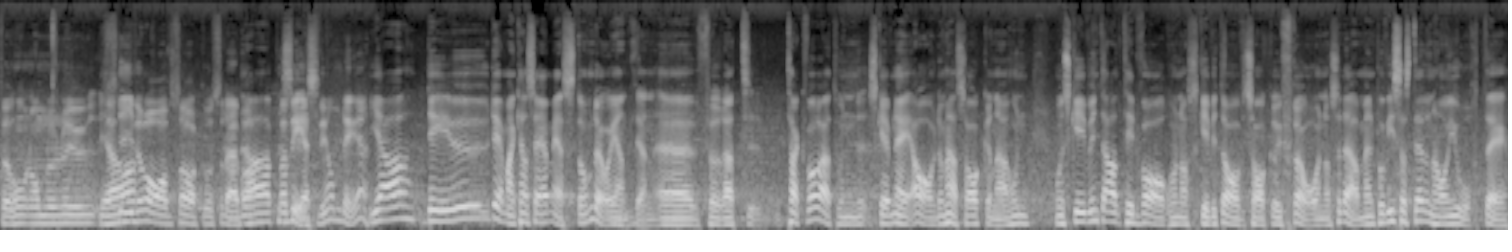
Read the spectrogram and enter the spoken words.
För hon, om hon nu ja. skriver av saker och sådär, ja, vad, vad, vet vi om det? Ja, det är ju det man kan säga mest om då egentligen. Eh, för att tack vare att hon skrev ner av de här sakerna, hon, hon skriver inte alltid var hon har skrivit av saker ifrån och sådär, men på vissa ställen har hon gjort det.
